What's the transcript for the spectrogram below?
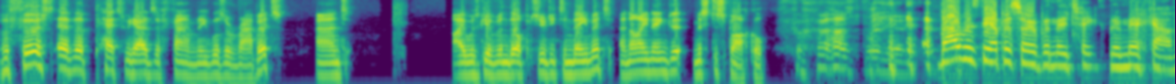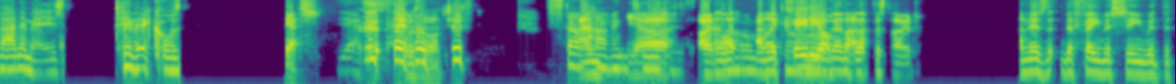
the first ever pet we had as a family was a rabbit, and I was given the opportunity to name it, and I named it Mr. Sparkle. That's brilliant. That was the episode when they take the mick out of animes till it causes Yes, yes. That was the one. just stop And- having Yeah, to. I and I, Oh and my I God. clearly love that episode. And there's the, the famous scene with the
